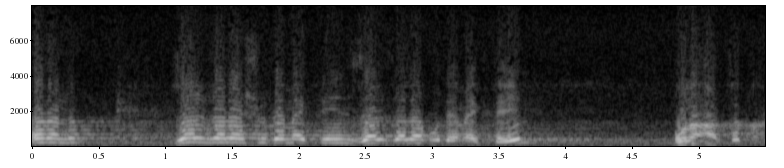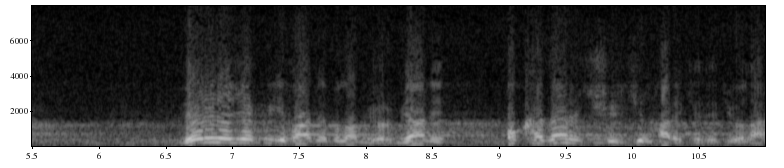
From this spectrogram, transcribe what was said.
Efendim, zelzele şu demek değil, zelzele bu demek değil. Bunu artık verilecek bir ifade bulamıyorum. Yani o kadar çirkin hareket ediyorlar.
